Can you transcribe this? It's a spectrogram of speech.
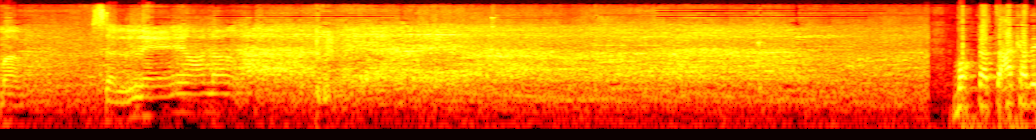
اللهم اللهم صل على বক্তা চা খাবে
